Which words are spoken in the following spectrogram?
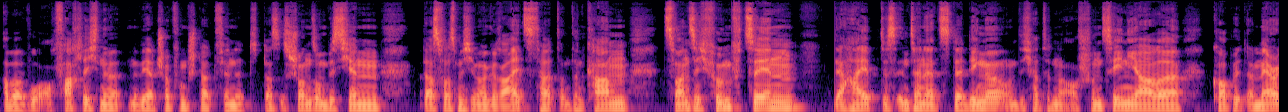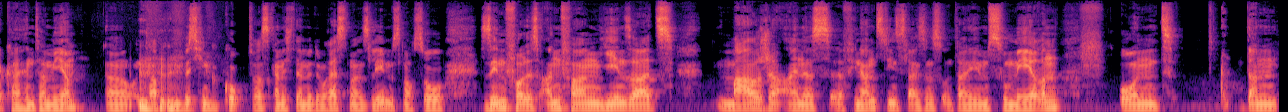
aber wo auch fachlich eine, eine Wertschöpfung stattfindet, das ist schon so ein bisschen das, was mich immer gereizt hat. Und dann kam 2015 der Hype des Internets der Dinge und ich hatte dann auch schon zehn Jahre Corporate America hinter mir äh, und habe ein bisschen geguckt, was kann ich denn mit dem Rest meines Lebens noch so sinnvolles anfangen, jenseits Marge eines äh, Finanzdienstleistungsunternehmens zu mehren. Und dann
